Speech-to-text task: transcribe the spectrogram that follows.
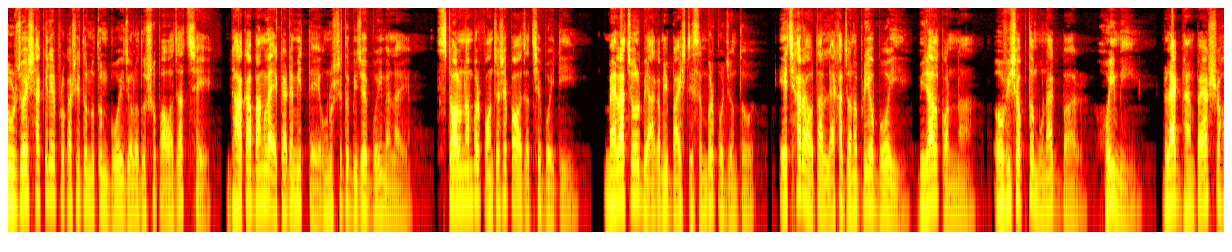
তুর্জয় শাকিলের প্রকাশিত নতুন বই জলদস্যু পাওয়া যাচ্ছে ঢাকা বাংলা একাডেমিতে অনুষ্ঠিত বিজয় বই মেলায়। স্টল নম্বর পঞ্চাশে পাওয়া যাচ্ছে বইটি। মেলা চলবে আগামী বাইশ ডিসেম্বর পর্যন্ত। এছাড়াও তার লেখা জনপ্রিয় বই বিড়াল কন্যা, অভিশপ্ত মুনাকবার হৈমি ব্ল্যাক ভ্যাম্পায়ার সহ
